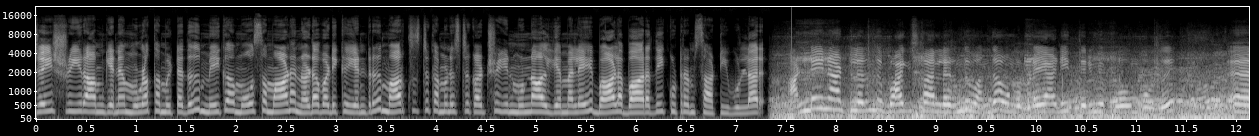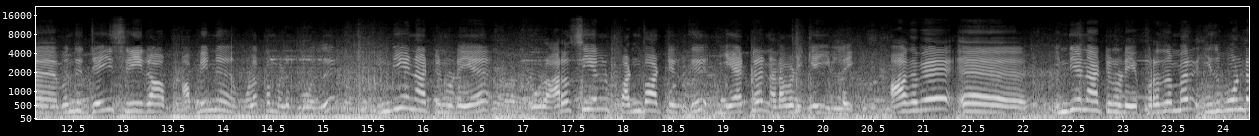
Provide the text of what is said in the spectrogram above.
ஜெய் ஸ்ரீராம் என முழக்கமிட்டது மிக மோசமான நடவடிக்கை என்று மார்க்சிஸ்ட் கம்யூனிஸ்ட் கட்சியின் முன்னாள் எம்எல்ஏ பாலபாரதி குற்றம் சாட்டியுள்ளார். அண்டை நாட்டிலிருந்து பாகிஸ்தான்லேருந்து வந்து அவங்க விளையாடி திரும்பி போகும்போது வந்து ஜெய் ஸ்ரீராம் அப்படின்னு முழக்கம் எழுப்புவது இந்திய நாட்டினுடைய ஒரு அரசியல் பண்பாட்டிற்கு ஏற்ற நடவடிக்கை இல்லை. ஆகவே இந்திய நாட்டினுடைய பிரதமர் இது போன்ற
